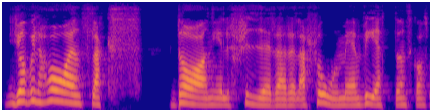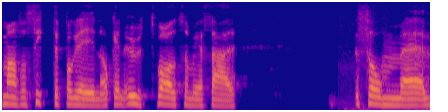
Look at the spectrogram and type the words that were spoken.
jag vill ha en slags Daniel Shira relation med en vetenskapsman som sitter på grejerna och en utvald som är så här som, eh,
